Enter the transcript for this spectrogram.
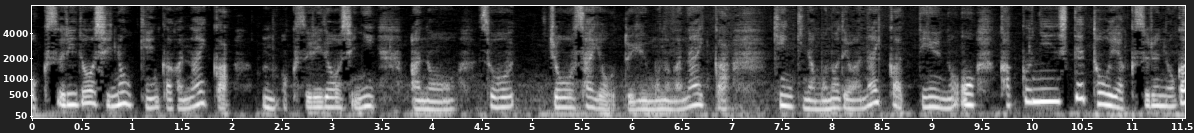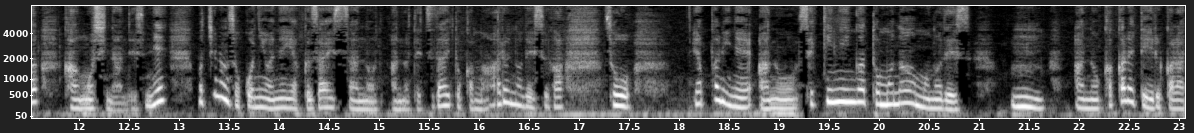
お薬同士の喧嘩がないか、うん、お薬同士に、あの、そう、常作用というものがないか、近畿なものではないかっていうのを確認して投薬するのが看護師なんですね。もちろんそこにはね、薬剤師さんのあの手伝いとかもあるのですが、そう、やっぱりね、あの、責任が伴うものです。うん。あの、書かれているから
